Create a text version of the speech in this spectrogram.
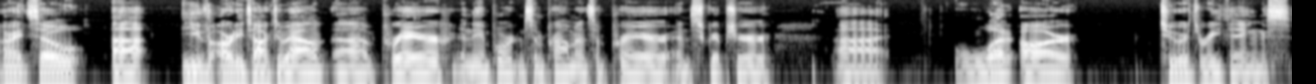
All right. So, uh, you've already talked about uh, prayer and the importance and prominence of prayer and scripture. Uh, what are two or three things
